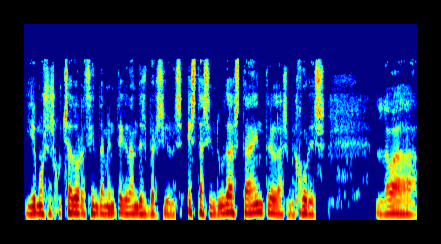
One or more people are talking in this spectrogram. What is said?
y hemos escuchado recientemente grandes versiones. Esta sin duda está entre las mejores. La va a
